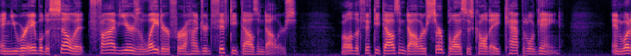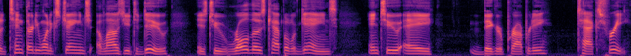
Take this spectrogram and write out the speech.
and you were able to sell it five years later for $150,000. Well, the $50,000 surplus is called a capital gain. And what a 1031 exchange allows you to do is to roll those capital gains into a bigger property tax free.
